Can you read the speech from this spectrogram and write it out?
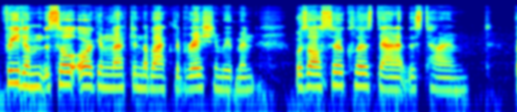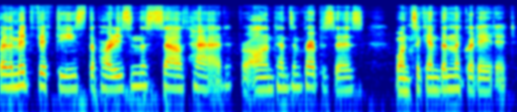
Freedom, the sole organ left in the Black Liberation Movement, was also closed down at this time. By the mid 50s, the parties in the South had, for all intents and purposes, once again been liquidated.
